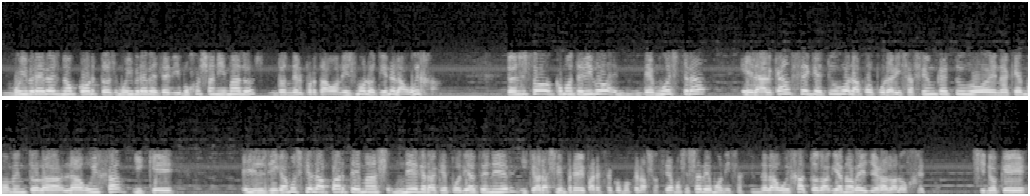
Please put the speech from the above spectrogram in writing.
muy breves, no cortos, muy breves de dibujos animados, donde el protagonismo lo tiene la Ouija. Entonces esto, como te digo, demuestra el alcance que tuvo, la popularización que tuvo en aquel momento la, la Ouija y que digamos que la parte más negra que podía tener, y que ahora siempre parece como que la asociamos, esa demonización de la Ouija todavía no había llegado al objeto, sino que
